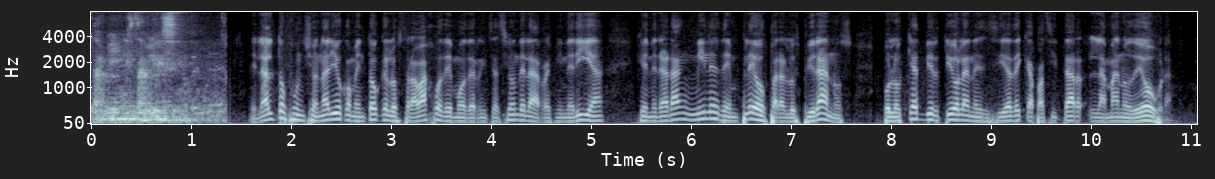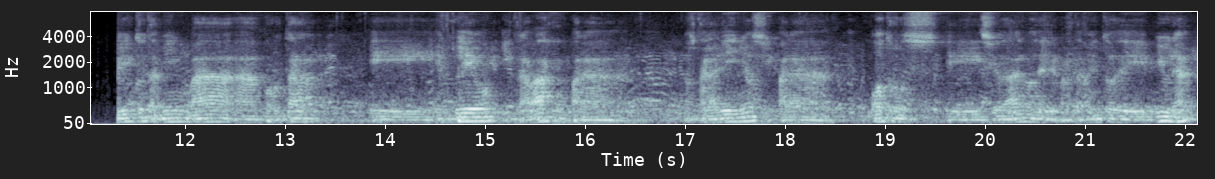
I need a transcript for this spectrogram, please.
también establecen. El alto funcionario comentó que los trabajos de modernización de la refinería generarán miles de empleos para los piuranos, por lo que advirtió la necesidad de capacitar la mano de obra. El proyecto también va a aportar eh, empleo y trabajo para los talareños y para otros eh, ciudadanos del departamento de Piura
